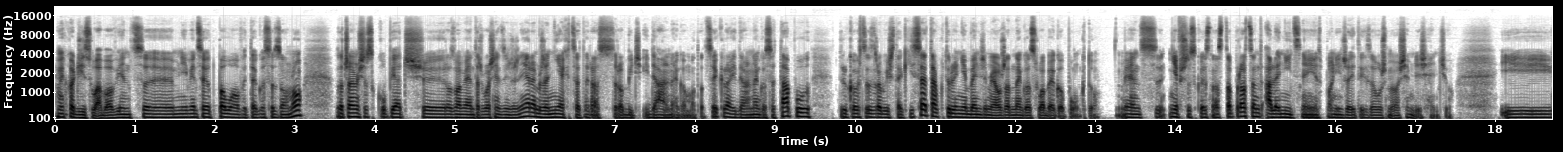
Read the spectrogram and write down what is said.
wychodzi słabo, więc y, mniej więcej od połowy tego sezonu zacząłem się skupiać, y, rozmawiałem też właśnie z inżynierem, że nie chcę teraz zrobić idealnego motocykla, idealnego setupu, tylko chcę zrobić taki setup, który nie będzie miał żadnego słabego punktu. Więc nie wszystko jest na 100%, ale nic nie jest poniżej tych załóżmy 80. I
